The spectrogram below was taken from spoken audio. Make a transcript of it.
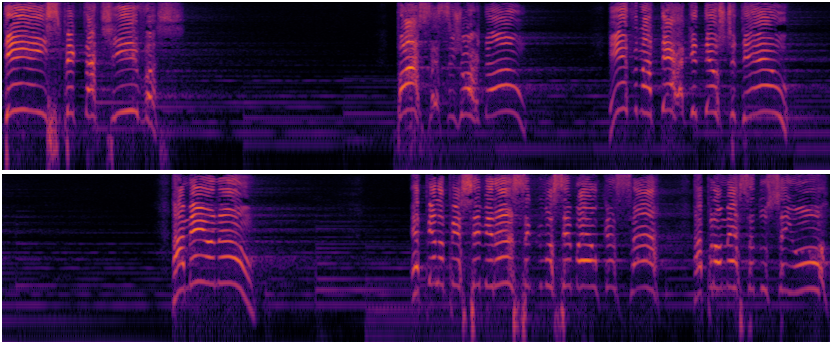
Tenha expectativas. Passa esse Jordão. Entra na terra que Deus te deu. Amém ou não? É pela perseverança que você vai alcançar a promessa do Senhor.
